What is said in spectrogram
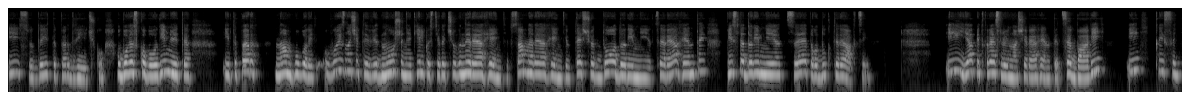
і сюди тепер двієчку. Обов'язково урівнюєте. І тепер нам говорить визначити відношення кількості речовини реагентів. Саме реагентів, те, що до дорівнює, це реагенти, після дорівнює це продукти реакції. І я підкреслюю наші реагенти. Це барій і кисень.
